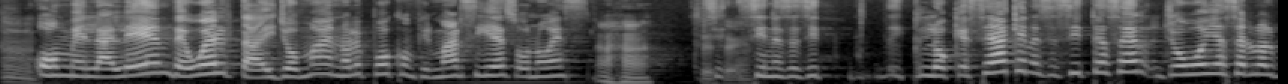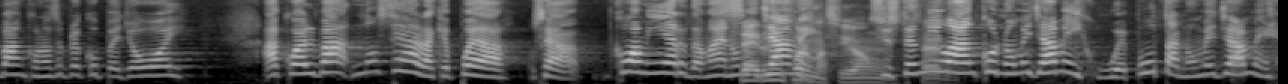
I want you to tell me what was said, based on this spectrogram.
mm. o me la leen de vuelta y yo, ma, no le puedo confirmar si es o no es. Ajá. Sí, si, sí. si necesi- lo que sea que necesite hacer, yo voy a hacerlo al banco, no se preocupe, yo voy. ¿A cuál va? No sé, a la que pueda. O sea, como mierda, madre, no Cero me llame. información, si usted es mi banco, no me llame, hijo de puta, no me llame.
